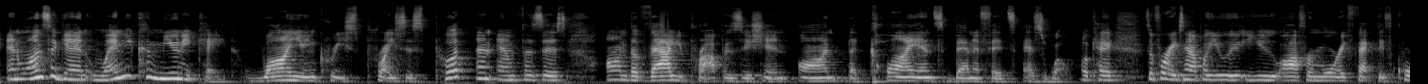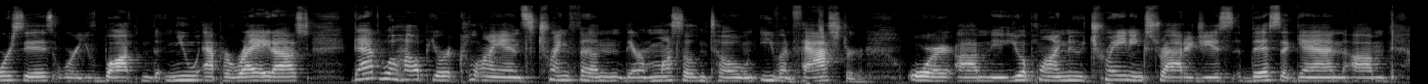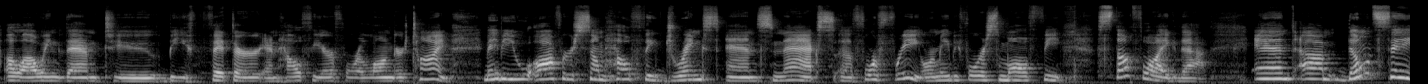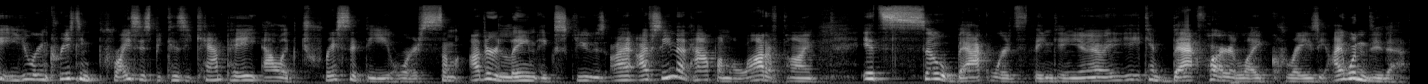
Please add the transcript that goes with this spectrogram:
And once again, when you communicate why you increase prices, put an emphasis on the value proposition on the client's benefits as well okay? So for example you you offer more effective courses or you've bought new apparatus. That will help your clients strengthen their muscle tone even faster or um, you apply new training strategies. This again, um, allowing them to be fitter and healthier for a longer time. Maybe you offer some healthy drinks and snacks uh, for free, or maybe for a small fee, stuff like that. And um, don't say you're increasing prices because you can't pay electricity or some other lame excuse. I, I've seen that happen a lot of time it's so backwards thinking, you know, it can backfire like crazy. I wouldn't do that.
